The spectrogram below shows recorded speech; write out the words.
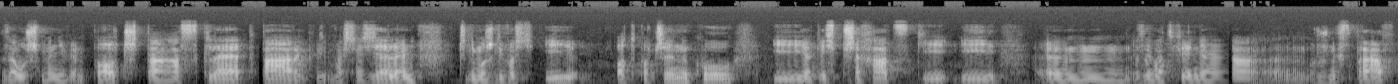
załóżmy, nie wiem, poczta, sklep, park, właśnie zieleń, czyli możliwość i odpoczynku, i jakiejś przechadzki, i załatwienia różnych spraw.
